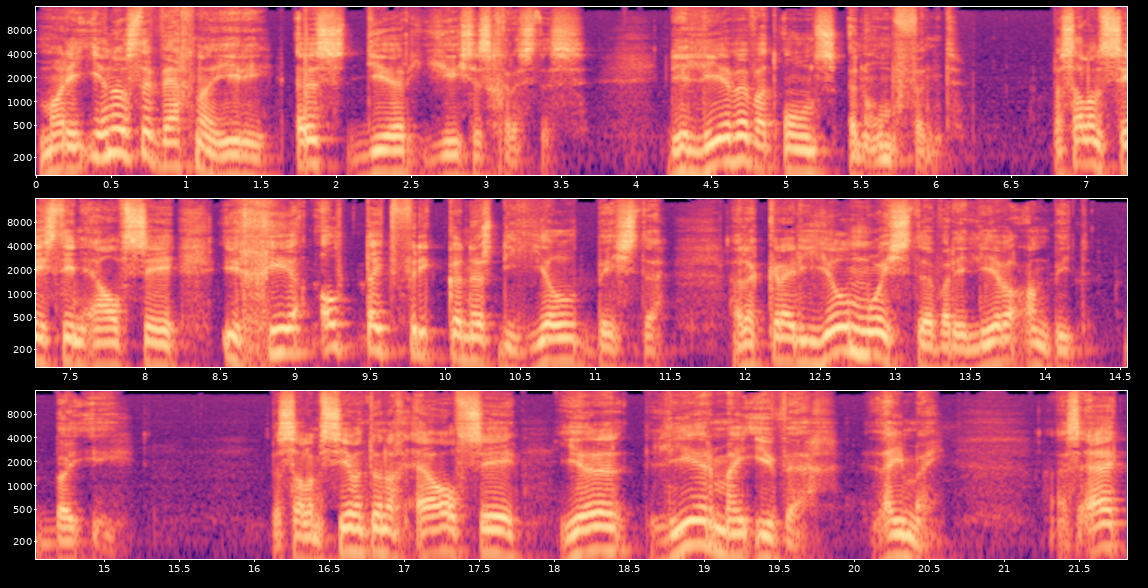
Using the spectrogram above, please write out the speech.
Maar die enigste weg na hierdie is deur Jesus Christus. Die lewe wat ons in hom vind. Psalm 16:11 sê: U gee altyd vir die kinders die heel beste. Hulle kry die heel mooiste wat die lewe aanbied by U. Psalm 27:11 sê: Here, leer my u weg. Lei my. As ek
